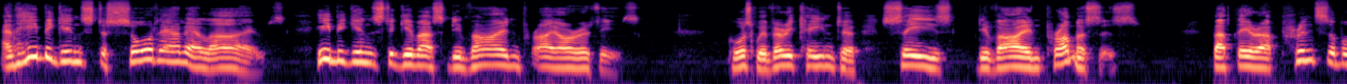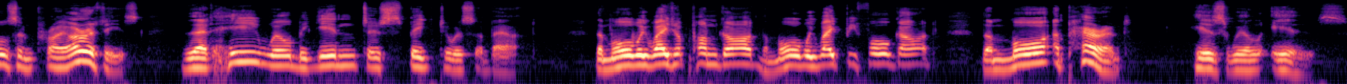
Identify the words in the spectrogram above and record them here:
And He begins to sort out our lives. He begins to give us divine priorities. Of course, we're very keen to seize divine promises but there are principles and priorities that He will begin to speak to us about. The more we wait upon God, the more we wait before God, the more apparent His will is.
